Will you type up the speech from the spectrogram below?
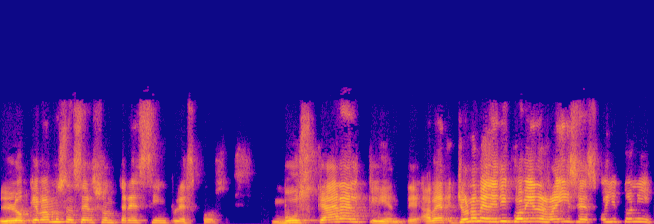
lo que vamos a hacer son tres simples cosas. Buscar al cliente. A ver, yo no me dedico a bienes raíces. Oye, Tony,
